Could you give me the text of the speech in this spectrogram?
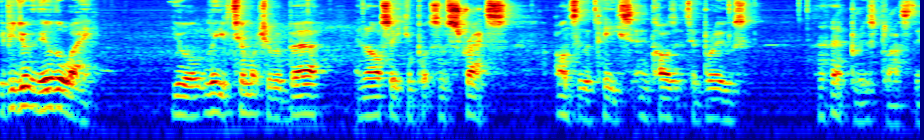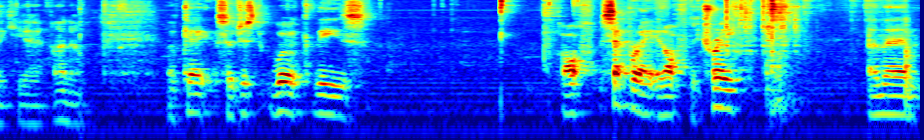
If you do it the other way, you'll leave too much of a burr and also you can put some stress onto the piece and cause it to bruise. bruise plastic, yeah, I know. Okay, so just work these off, separate it off the tree and then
